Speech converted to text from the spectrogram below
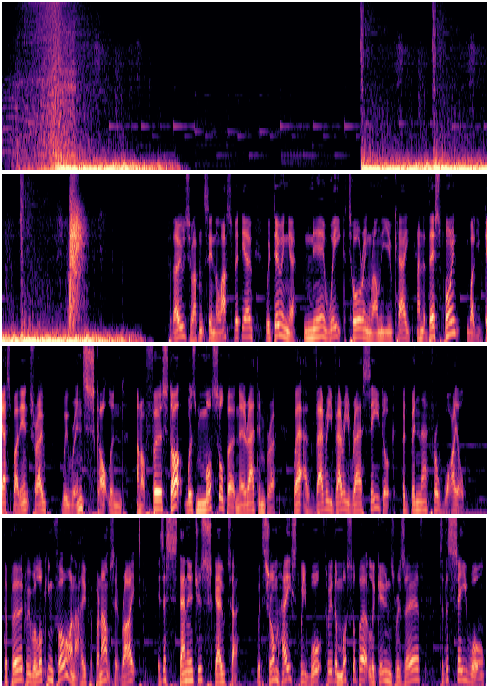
For those who hadn't seen the last video, we're doing a near week touring around the UK. And at this point, well, you've guessed by the intro, we were in Scotland. And our first stop was Musselburgh near Edinburgh, where a very, very rare sea duck had been there for a while. The bird we were looking for, and I hope I pronounce it right, is a Stejneger's scoter. With some haste, we walked through the Musselburgh Lagoons Reserve to the seawall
